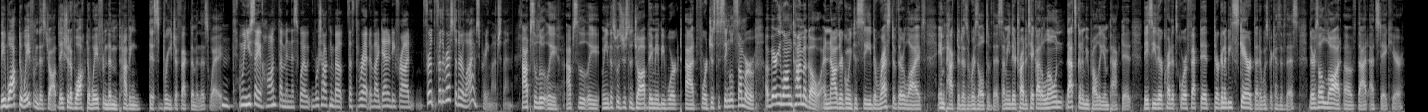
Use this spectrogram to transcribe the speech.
they walked away from this job. They should have walked away from them having this breach affect them in this way. Mm. And when you say haunt them in this way, we're talking about the threat of identity fraud for for the rest of their lives pretty much then. Absolutely. Absolutely. I mean, this was just a job they maybe worked at for just a single summer a very long time ago and now they're going to see the rest of their lives impacted as a result of this. I mean, they try to take out a loan, that's going to be probably impacted. They see their credit score affected, they're going to be scared that it was because of this. There's a lot of that at stake here.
